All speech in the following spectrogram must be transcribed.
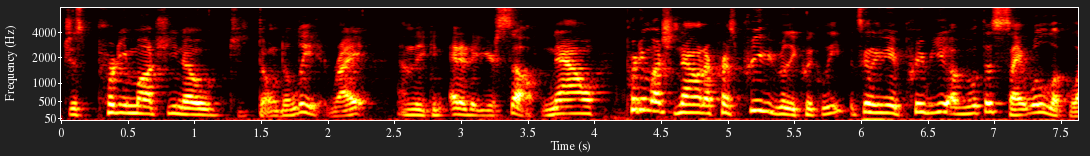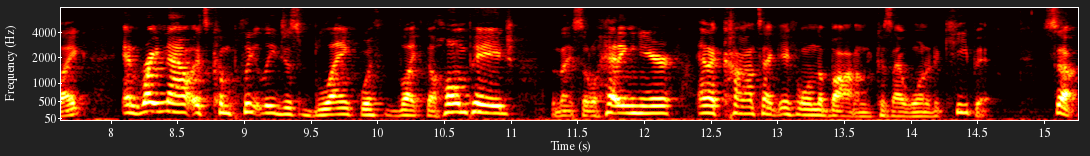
just pretty much, you know, just don't delete it, right? And then you can edit it yourself. Now, pretty much now when I press preview really quickly, it's going to give me a preview of what the site will look like. And right now, it's completely just blank with like the home page, the nice little heading here, and a contact info on the bottom because I wanted to keep it. So,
